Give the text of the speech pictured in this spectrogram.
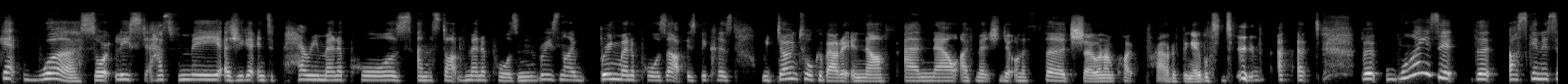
get worse, or at least it has for me as you get into perimenopause and the start of menopause. And the reason I bring menopause up is because we don't talk about it enough. And now I've mentioned it on a third show, and I'm quite proud of being able to do that. But why is it that our skin is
